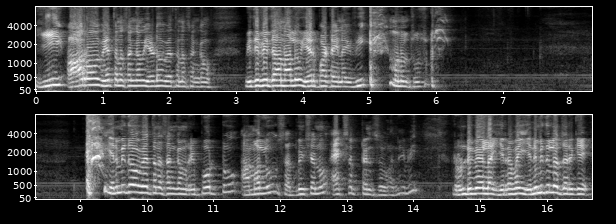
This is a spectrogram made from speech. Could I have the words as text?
ఈ ఆరో వేతన సంఘం ఏడో వేతన సంఘం విధి విధానాలు ఏర్పాటైనవి. మనం చూసుకు ఎనిమిదో వేతన సంఘం రిపోర్టు అమలు సబ్మిషను యాక్సెప్టెన్స్ అనేవి రెండు వేల ఇరవై ఎనిమిదిలో జరిగే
